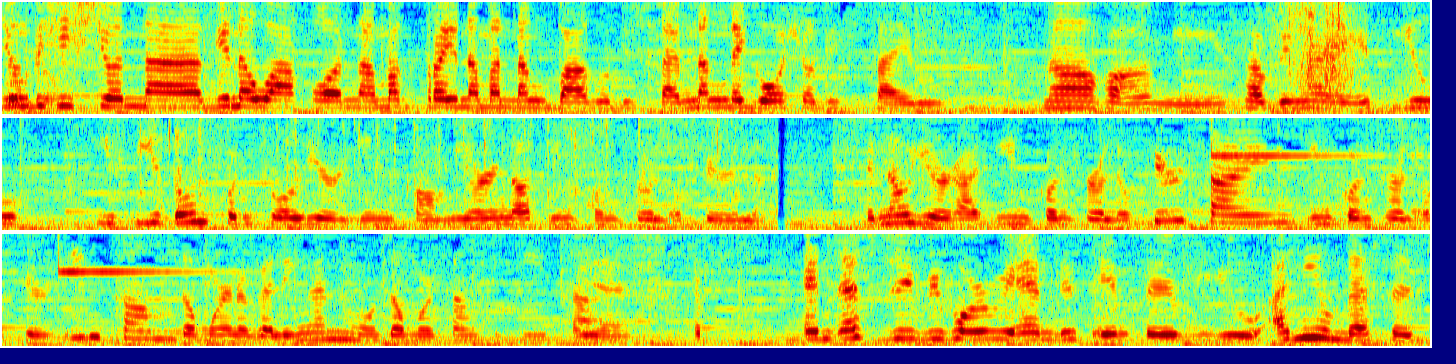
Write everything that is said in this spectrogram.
yung desisyon na ginawa ko na mag-try naman ng bago this time, ng negosyo this time. Nakaka-amaze. Sabi nga eh, if you if you don't control your income, you're not in control of your life. And now you're in control of your time, in control of your income. The more nagalingan mo, the more kang kikita. Yes. And SJ, before we end this interview, ano yung message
